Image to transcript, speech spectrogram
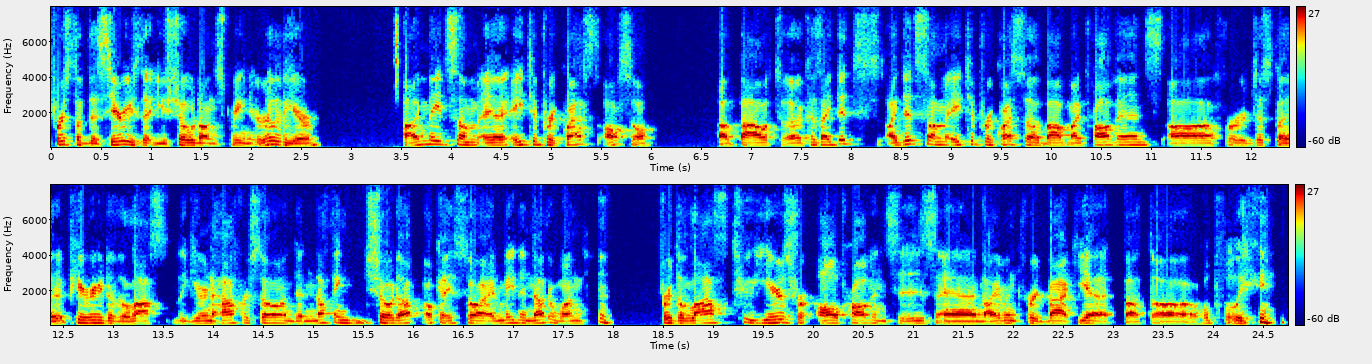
first of the series that you showed on screen earlier. I made some uh, ATIP requests also about because uh, I did I did some ATIP requests about my province uh, for just a period of the last year and a half or so, and then nothing showed up. Okay, so I made another one. for the last two years for all provinces, and I haven't heard back yet, but uh, hopefully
